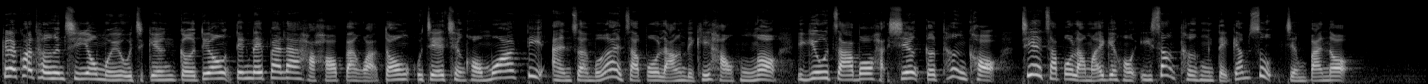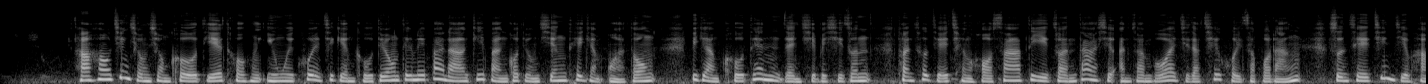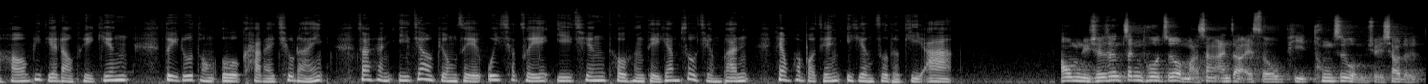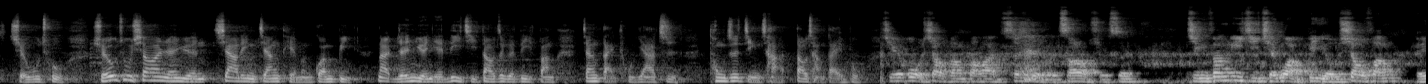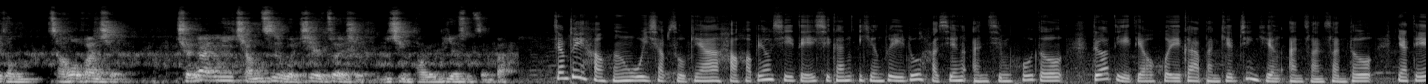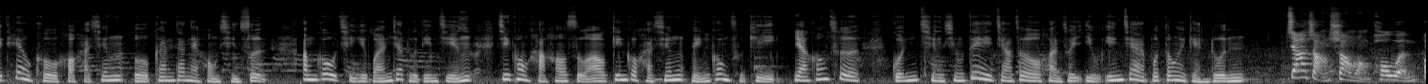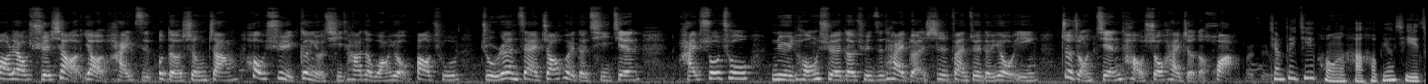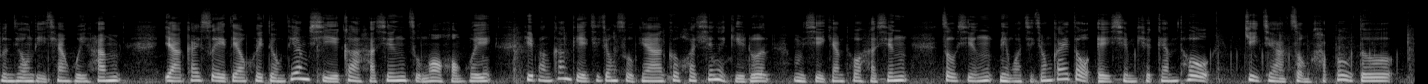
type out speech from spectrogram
今日看桃园市阳门有一间高中，顶礼拜来学校办活动，有一个穿红满地安全帽的查甫人入去校园哦，伊有查某学生个脱裤，这个查甫人嘛已经向以上桃园地检署侦办咯。学校正常上课，伫桃园因为区这间高中顶礼拜六举办高中生体验活动，毕业课程练习的时阵，传出一个穿雨衫、戴全戴式安全帽的二十七岁查甫人，顺势进入学校秘伫楼梯间，对女同学卡来手来，再行依照强制威胁罪，移请桃园地检署侦办，现法目前已经做到羁押。好，我们女学生挣脱之后，马上按照 SOP 通知我们学校的学务处，学务处校安人员下令将铁门关闭，那人员也立即到这个地方将歹徒压制，通知警察到场逮捕。接获校方报案称有人骚扰学生，警方立即前往，并由校方陪同查获犯嫌，全案依强制猥亵罪嫌疑，请桃园地检署侦办。针对校园威胁事件，校校表示第一时间已经对女学生安心辅导，都要伫调会甲班级进行安全宣导，也伫体育课学学生学简单的防身术。啊毋过有市议员接到电情，指控学校事后经过学生明讲出去，也讲出群情绪底加做犯罪诱因者不当的言论。家长上网 Po 文爆料学校要孩子不得声张，后续更有其他的网友爆出主任在招会的期间，还说出女同学的裙子太短是犯罪的诱因，这种检讨受害者的话。针对指控，学校表示尊重而且遗憾，也解释调会重点是教学生自我防卫，希望降低这种事件各发生的几率，唔是检讨学生，造成另外一种解读的深刻检讨。记者综合报道。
